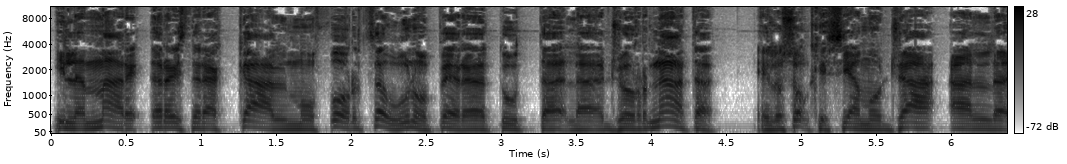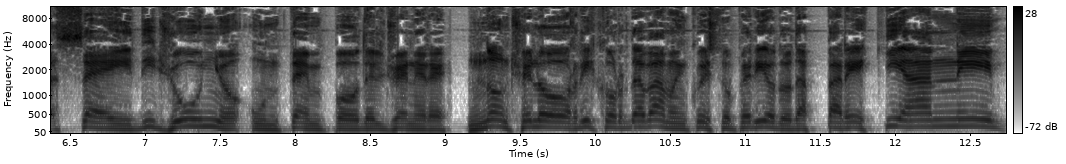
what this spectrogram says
Il mare resterà calmo, forza 1 per tutta la giornata. E lo so che siamo già al 6 di giugno, un tempo del genere non ce lo ricordavamo in questo periodo da parecchi anni,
